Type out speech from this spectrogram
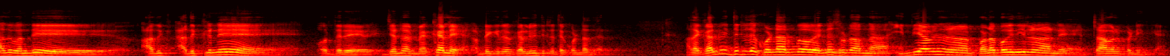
அது வந்து அதுக்கு அதுக்குன்னே ஒருத்தர் ஜெனரல் மெக்காலே அப்படிங்கிற ஒரு கல்வி திட்டத்தை கொண்டாந்தார் அந்த கல்வி திட்டத்தை கொண்டாடும்போது அவர் என்ன சொல்கிறாருன்னா இந்தியாவில் நான் பல பகுதியில் நான் ட்ராவல் பண்ணியிருக்கேன்.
